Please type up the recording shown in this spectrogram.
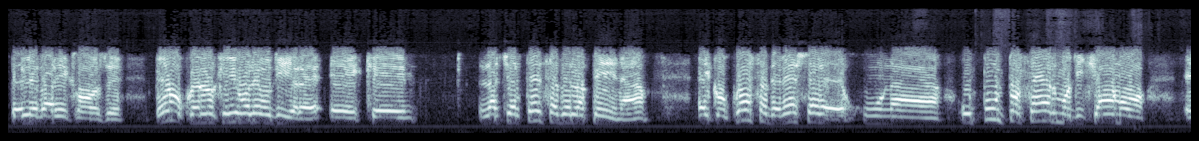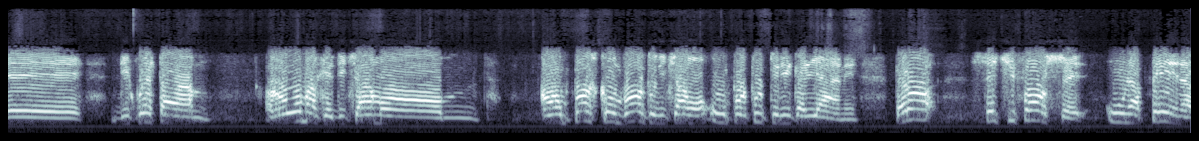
per le varie cose. Però quello che io volevo dire è che la certezza della pena, ecco, questa deve essere una, un punto fermo, diciamo, eh, Roma che, diciamo, ha un po' sconvolto, diciamo, un po' tutti gli italiani. Però se ci fosse una pena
